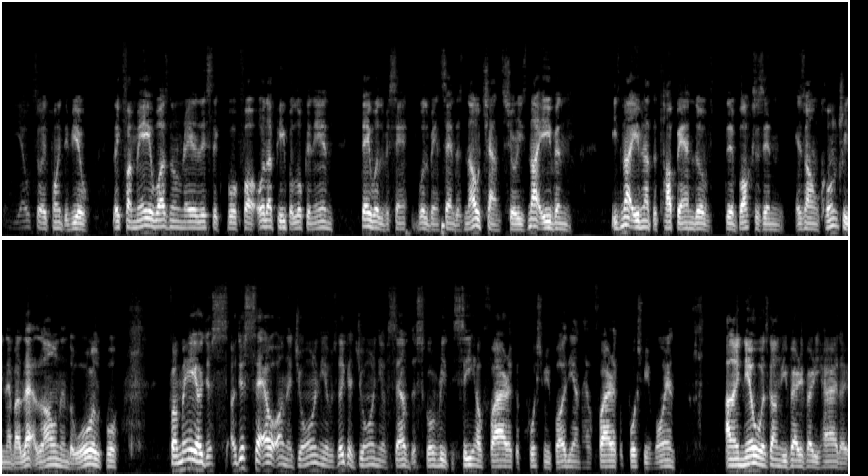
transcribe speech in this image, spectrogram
from the outside point of view like for me, it wasn't unrealistic, but for other people looking in, they would have been saying, would have been saying there's no chance. Sure, he's not even he's not even at the top end of the boxes in his own country, never let alone in the world. But for me, I just I just set out on a journey. It was like a journey of self discovery to see how far I could push my body and how far I could push my mind. And I knew it was going to be very very hard. I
